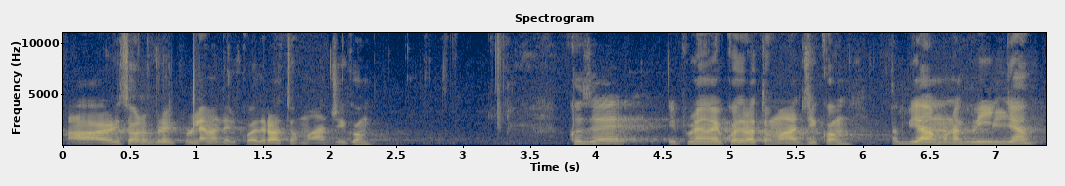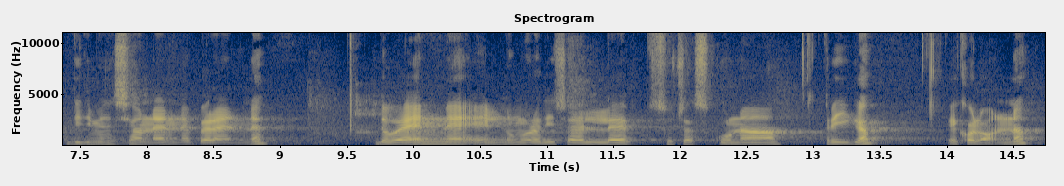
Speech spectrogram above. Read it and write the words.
a risolvere il problema del quadrato magico. Cos'è il problema del quadrato magico? Abbiamo una griglia di dimensione n per n, dove n è il numero di celle su ciascuna riga, e colonna,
